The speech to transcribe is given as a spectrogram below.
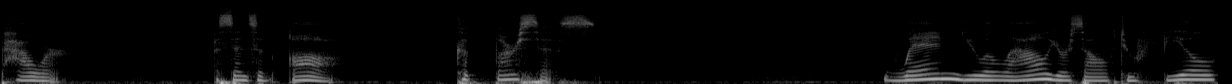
power, a sense of awe, catharsis. When you allow yourself to feel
